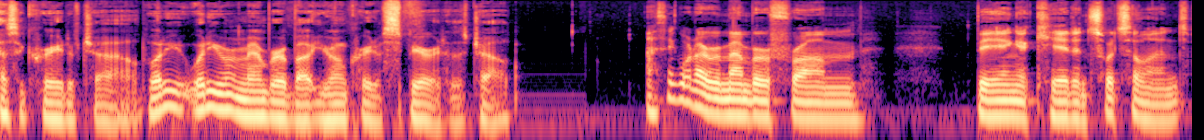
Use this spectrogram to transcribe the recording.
as a creative child? What do you what do you remember about your own creative spirit as a child? I think what I remember from being a kid in Switzerland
